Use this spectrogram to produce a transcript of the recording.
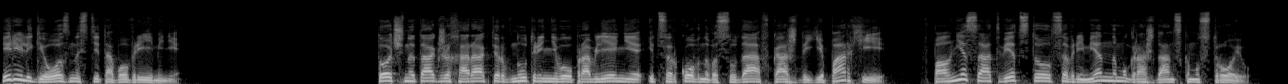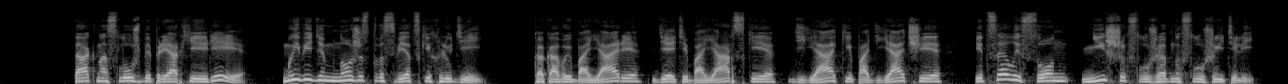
и религиозности того времени. Точно так же характер внутреннего управления и церковного суда в каждой епархии вполне соответствовал современному гражданскому строю. Так на службе при архиерее мы видим множество светских людей, каковы бояре, дети боярские, дьяки, подьячие – и целый сон низших служебных служителей,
